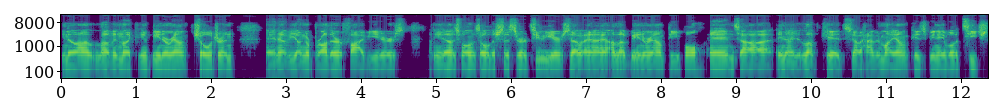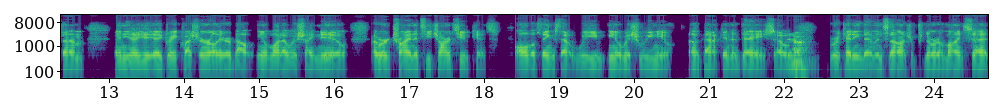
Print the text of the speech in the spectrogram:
you know, uh, loving like you know, being around children and I have a younger brother, five years, you know, as well as older sister, two years. So I, I love being around people and, uh, and I love kids. So having my own kids, being able to teach them and you know, a great question earlier about you know what I wish I knew. We're trying to teach our two kids all the things that we you know wish we knew uh, back in the day. So yeah. we're getting them into the entrepreneurial mindset.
